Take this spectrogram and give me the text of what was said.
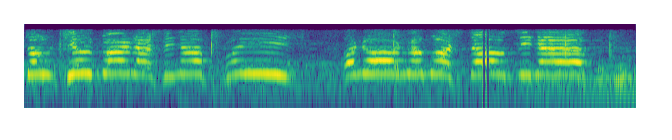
Don't kill Bardas! Enough, please! Oh, no, no more stones! Enough!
